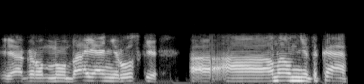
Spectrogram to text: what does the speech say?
Я говорю, ну да, я не русский. А, а она мне такая,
